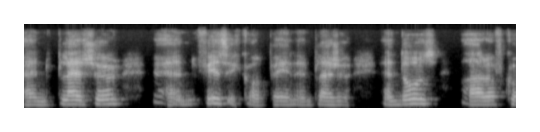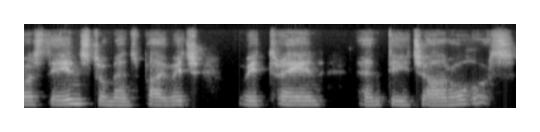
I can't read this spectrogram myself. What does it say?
and pleasure and physical pain and pleasure. And those are, of course, the instruments by which we train and teach our horse.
